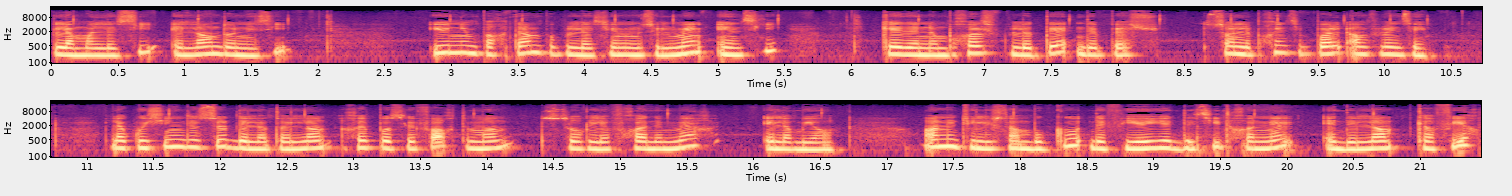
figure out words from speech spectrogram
la Malaisie et l'Indonésie, une importante population musulmane ainsi que de nombreuses flottes de pêche sont les principales influencées. La cuisine du sud de la Thaïlande reposait fortement sur les fruits de mer et la viande, en utilisant beaucoup de feuilles de citronnelle et de lames kaffir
